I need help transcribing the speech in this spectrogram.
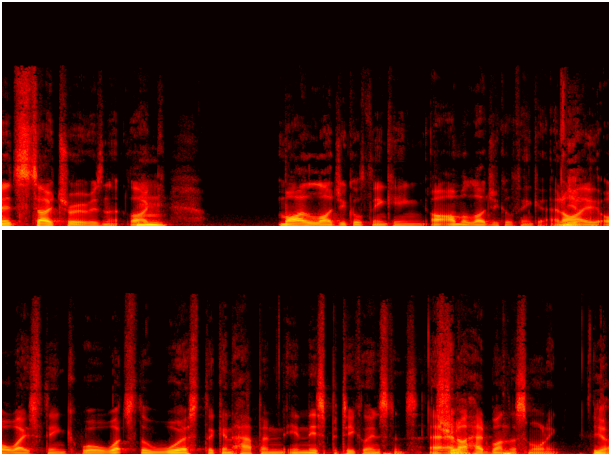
it's so true, isn't it? Like Mm. my logical thinking, I'm a logical thinker, and Yeah. I always think, well, what's the worst that can happen in this particular instance? A- And Sure. I had one this morning. Yeah.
